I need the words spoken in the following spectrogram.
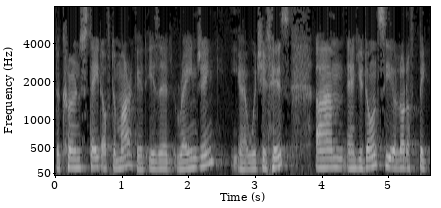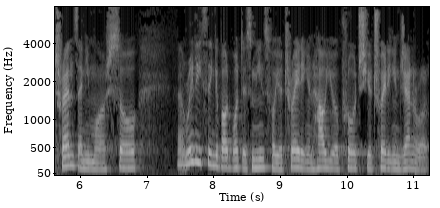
the current state of the market. Is it ranging, yeah, which it is, um, and you don't see a lot of big trends anymore. So. Uh, really think about what this means for your trading and how you approach your trading in general.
